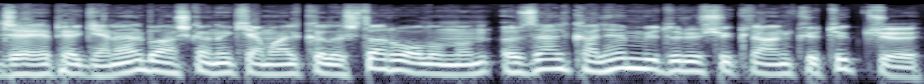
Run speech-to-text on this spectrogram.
CHP Genel Başkanı Kemal Kılıçdaroğlu'nun özel kalem müdürü Şükran Kütükçü,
